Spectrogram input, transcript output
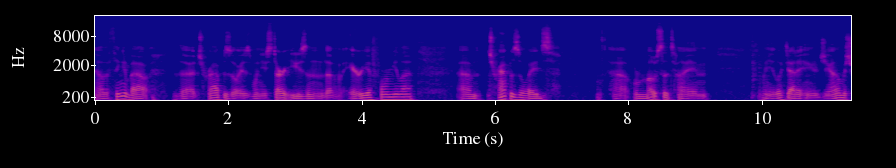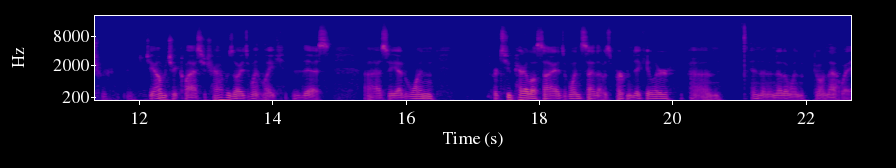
Now the thing about the trapezoid is when you start using the area formula, um, trapezoids uh, were most of the time, when you looked at it in your geometry geometry class, your trapezoids went like this. Uh, so you had one or two parallel sides, one side that was perpendicular, um, and then another one going that way.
